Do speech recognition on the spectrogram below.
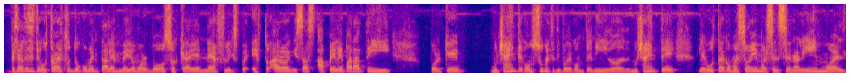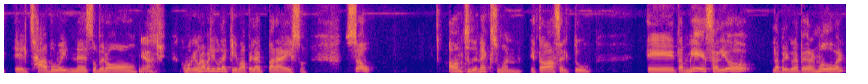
especialmente si te gusta ver estos documentales medio morbosos que hay en Netflix, pues esto es algo que quizás apele para ti, porque mucha gente consume este tipo de contenido. Mucha gente le gusta como eso mismo, el sensacionalismo, el, el tabloidness of it all. Como que es una película que va a apelar para eso. So, on to the next one. Esta va a ser tú. Eh, también salió la película de Pedro Almodóvar,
